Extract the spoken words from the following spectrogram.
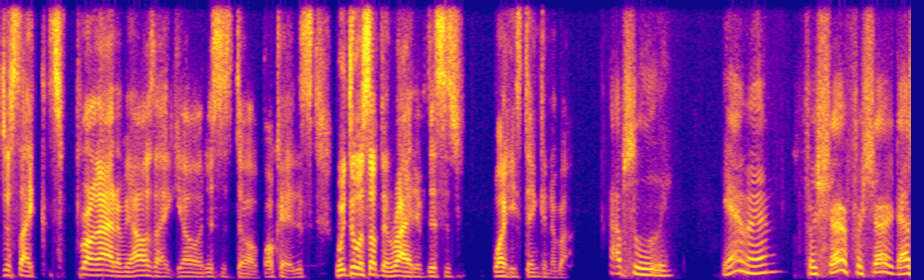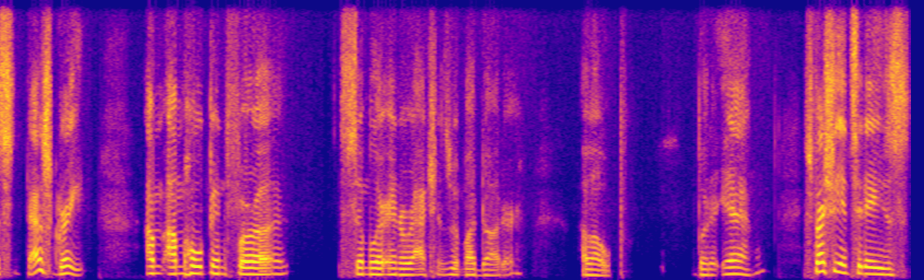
just like sprung out of me i was like yo this is dope okay this we're doing something right if this is what he's thinking about Absolutely. Yeah, man. For sure, for sure. That's that's great. I'm I'm hoping for uh, similar interactions with my daughter. I hope. But uh, yeah, especially in today's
